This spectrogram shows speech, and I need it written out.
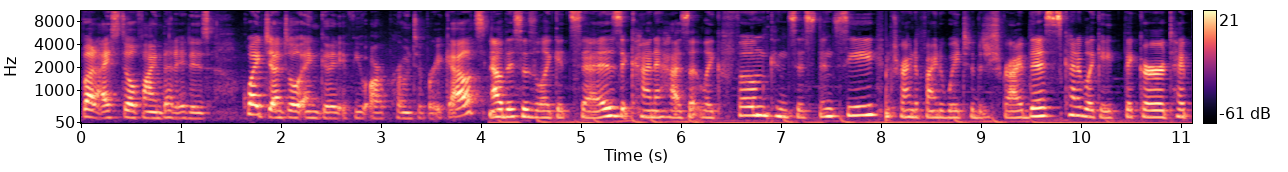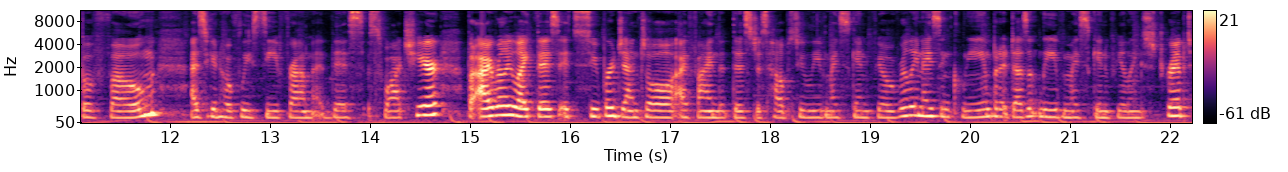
But I still find that it is quite gentle and good if you are prone to breakouts. Now this is like it says, it kind of has that like foam consistency. I'm trying to find a way to describe this. It's kind of like a thicker type of foam, as you can hopefully see from this swatch here. But I really like this. It's super gentle. I find that this just helps you leave my skin feel really nice and clean, but it doesn't leave my skin feeling stripped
